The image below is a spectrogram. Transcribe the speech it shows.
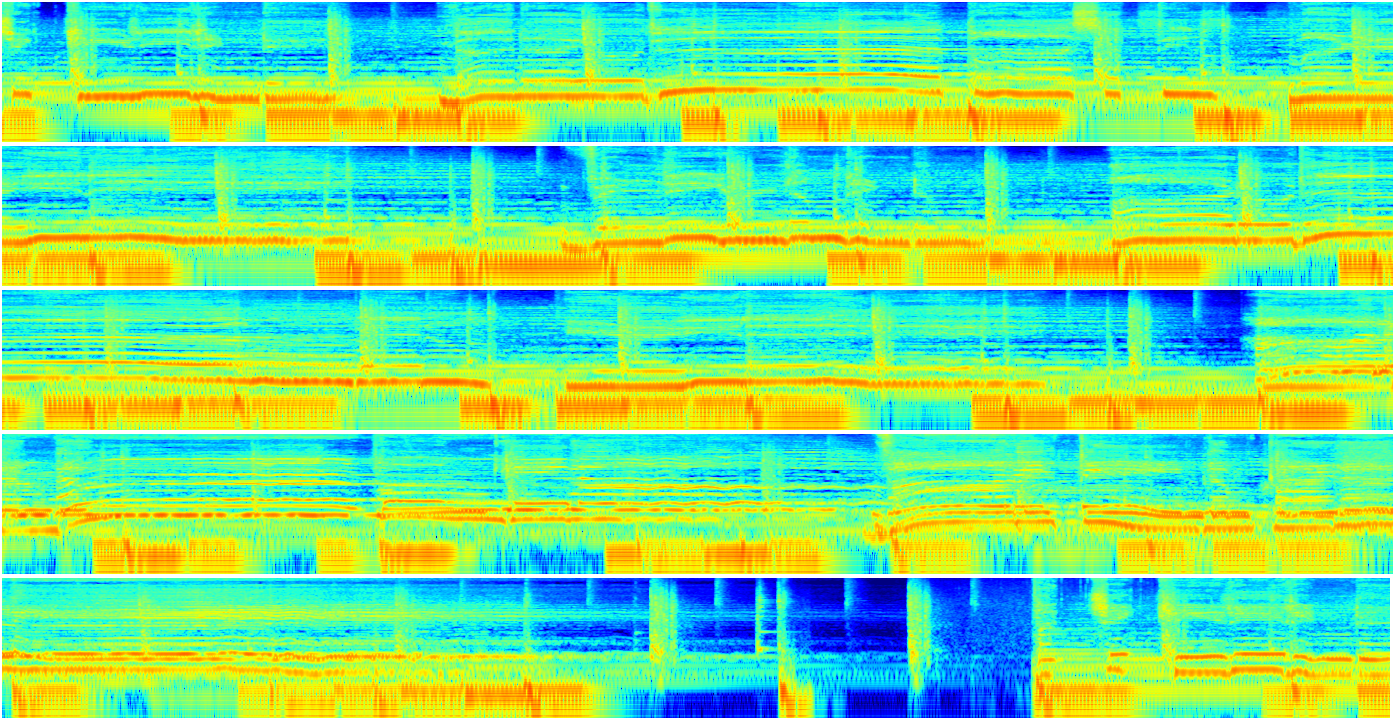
പച്ചക്കിളിരുണ്ട് നാനായോത് പാസത്തിൻ கீழே ரெண்டு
